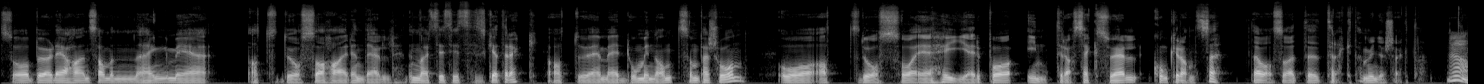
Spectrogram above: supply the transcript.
så bør det ha en sammenheng med at du også har en del narsissistiske trekk. At du er mer dominant som person, og at du også er høyere på intraseksuell konkurranse. Det var også et eh, trekk de undersøkte. Ja.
